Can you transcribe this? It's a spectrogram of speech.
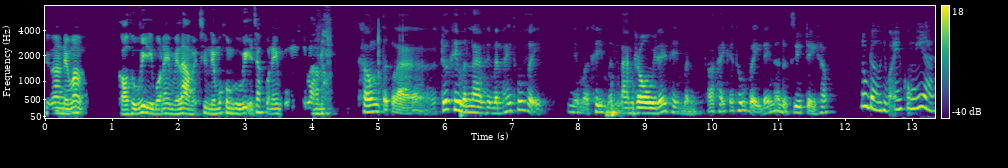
Thực ra nếu mà có thú vị thì bọn em mới làm vậy chứ nếu mà không thú vị chắc bọn em cũng không làm đâu không tức là trước khi mình làm thì mình thấy thú vị nhưng mà khi mình làm rồi đấy thì mình có thấy cái thú vị đấy nó được duy trì không? Lúc đầu thì bọn em cũng nghĩ là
